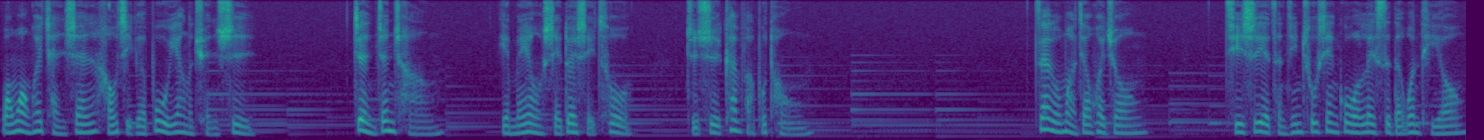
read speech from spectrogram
往往会产生好几个不一样的诠释，这很正常，也没有谁对谁错，只是看法不同。在罗马教会中，其实也曾经出现过类似的问题哦。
